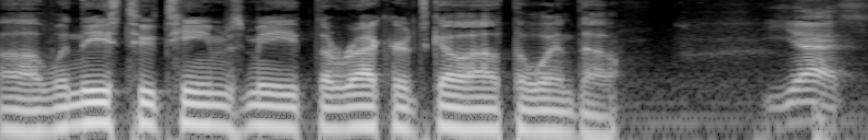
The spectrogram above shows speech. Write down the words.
uh, when these two teams meet, the records go out the window. Yes.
